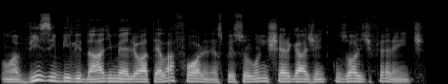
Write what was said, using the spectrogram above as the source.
uma, visibilidade melhor até lá fora, né? as pessoas vão enxergar a gente com os olhos diferentes.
